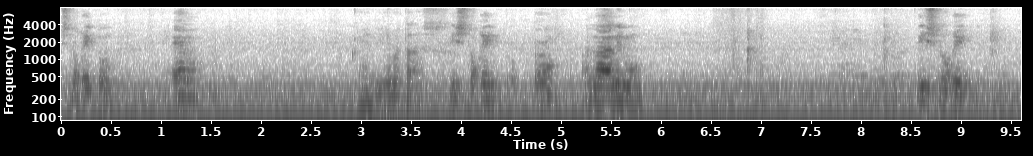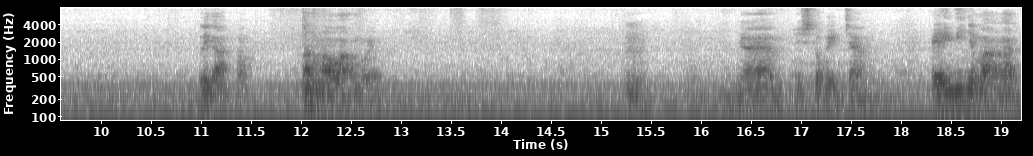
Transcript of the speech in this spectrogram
Dislocate oh. Ayan oh. Hindi niya mataas. Dislocate oh. Pero, ang lalim oh. Dislocate. Liga, oh. Para mahawakan mo rin. Hmm. Yan, dislocate siya. Kaya hindi niya maangat.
